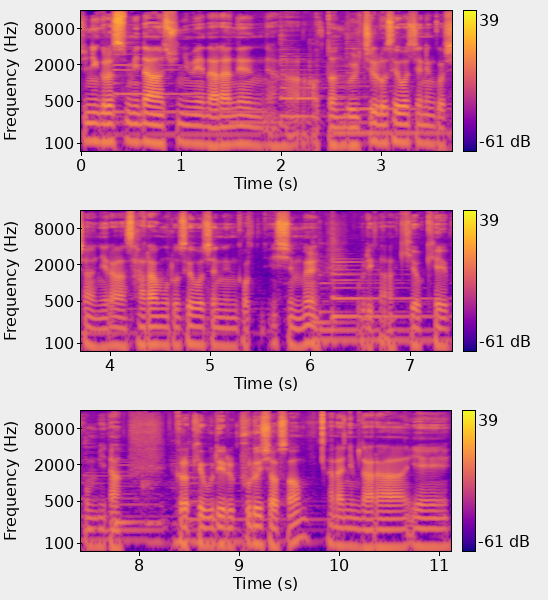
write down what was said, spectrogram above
주님 그렇습니다. 주님의 나라는 아, 어떤 물질로 세워지는 것이 아니라 사람으로 세워지는 것이심을 우리가 기억해 봅니다. 그렇게 우리를 부르셔서 하나님 나라의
